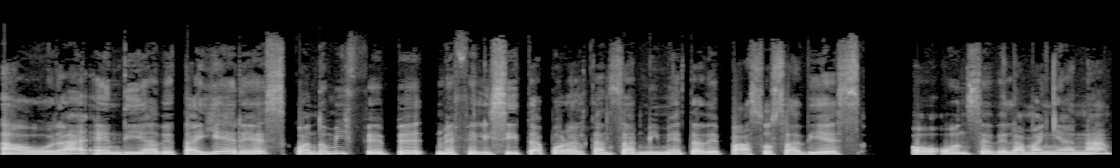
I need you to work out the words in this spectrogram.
Ahora, en día de talleres, cuando mi Fitbit me felicita por alcanzar mi meta de pasos a 10 o 11 de la mañana,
